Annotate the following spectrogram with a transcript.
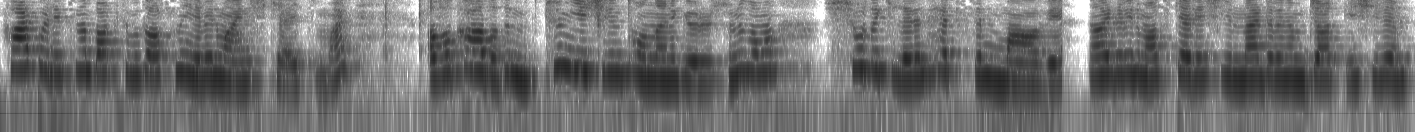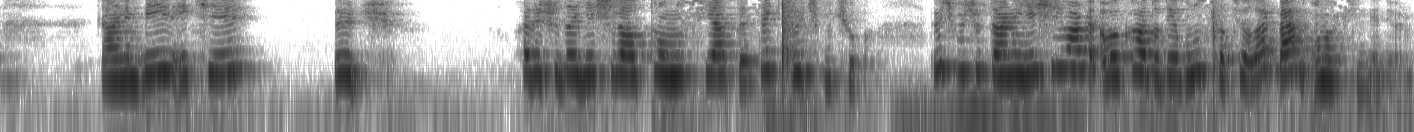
Far paletine baktığımızda aslında yine benim aynı şikayetim var. Avokadoda tüm yeşilin tonlarını görürsünüz ama şuradakilerin hepsi mavi. Nerede benim asker yeşilim, nerede benim cart yeşilim? Yani 1, 2, 3. Hadi şurada yeşil alt tonlu siyah desek 3,5. 3,5 tane yeşil var ve avokado diye bunu satıyorlar. Ben ona sinirleniyorum.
